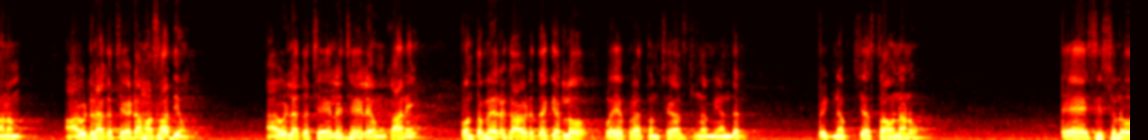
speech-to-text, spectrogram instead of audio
మనం ఆవిడలాగా చేయడం అసాధ్యం. ఆవిడలాగా చేయలే చేయలేము కానీ కొంతమేరకు ఆవిడ దగ్గరలో పోయే ప్రయత్నం చేయాల్సిందిగా మీ అందరు విజ్ఞప్తి చేస్తూ ఉన్నాను. ఏఐసిసిలో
